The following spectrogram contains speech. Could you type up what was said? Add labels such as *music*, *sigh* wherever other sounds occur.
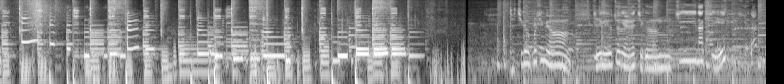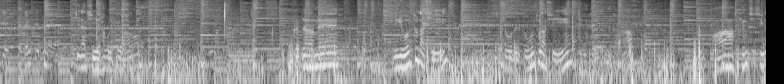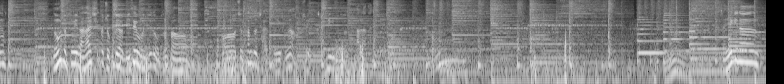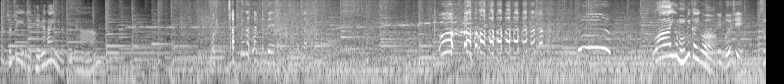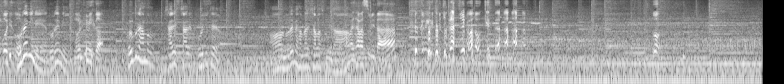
자, 지금 보시면 저희가 이쪽에 지금 찌낚시 찌낚시 하고 있고요. 그 다음에 여기 원투 낚시 저쪽으로 해서 원투 낚시 지금 해봤습니다 와 경치 지금 너무 좋습니다. 날씨도 좋고요. 미세먼지도 없어서 어, 저 산도 잘 보이고요. 저기 갈매기도 날아다니고요. 자 여기는 저쪽이 이제 대변항입니다. 대변항. 잡힌 것 같은데. 잠깐만. *laughs* 와 이거 뭡니까 이거 이 뭐지? 무슨 꼬이고? 노래미네 노래미 노래미가. 얼굴에 한번 잘, 잘 보여주세요 어 노래미 한 마리 잡았습니다 많이 잡았습니다. *laughs* 그렇게 그질 하지 마 웃긴다. *laughs* 어,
